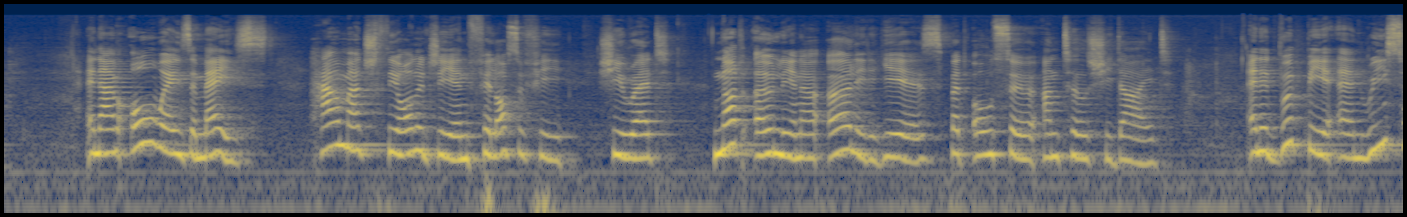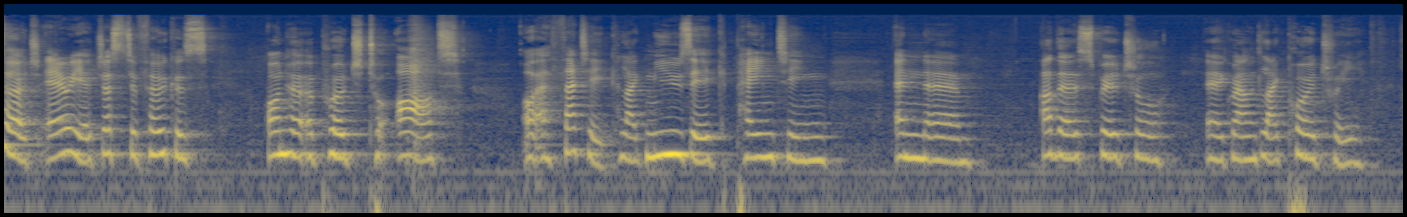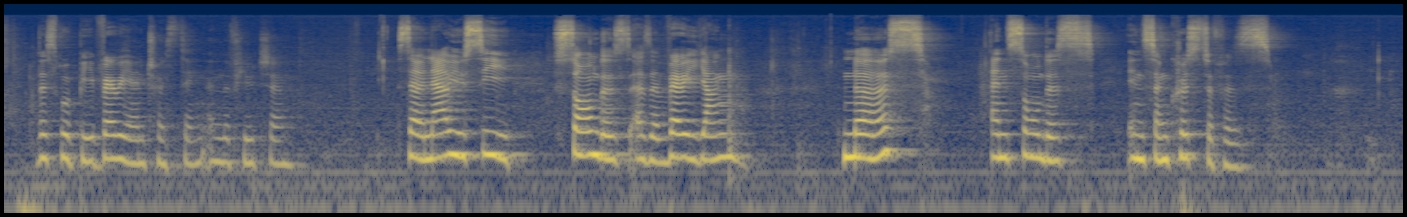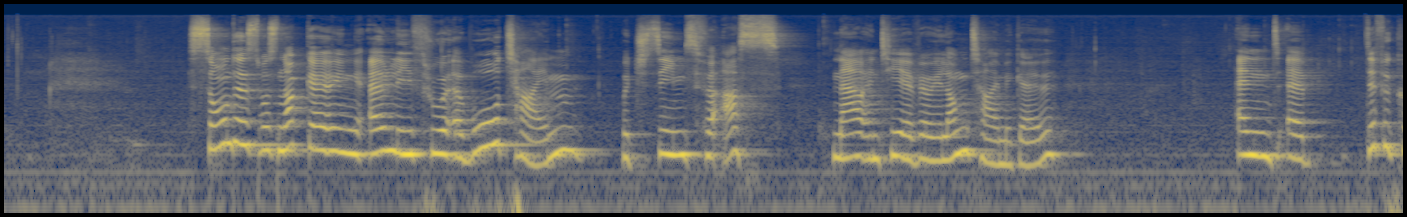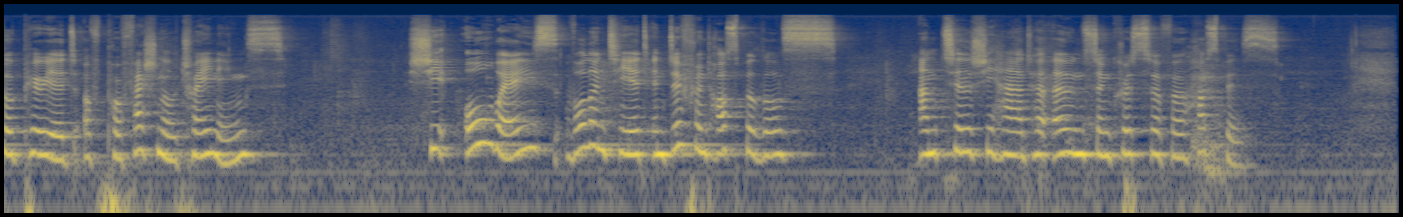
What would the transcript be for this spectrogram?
And I'm always amazed how much theology and philosophy she read, not only in her early years, but also until she died. And it would be a research area just to focus on her approach to art or aesthetic, like music, painting, and um, other spiritual uh, ground like poetry. This would be very interesting in the future. So now you see Saunders as a very young nurse and Saunders in St. Christopher's. Saunders was not going only through a wartime, which seems for us now and here a very long time ago, and a difficult period of professional trainings. She always volunteered in different hospitals until she had her own St. Christopher hospice.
